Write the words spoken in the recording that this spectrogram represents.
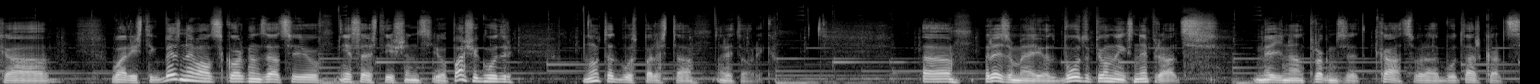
ka var iztikt bez nevalstisko organizāciju iesaistīšanas, jo paši gudri, nu, tad būs parastā retorika. Uh, rezumējot, būtu pilnīgs neprāts mēģināt prognozēt, kāds varētu būt ārkārtas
